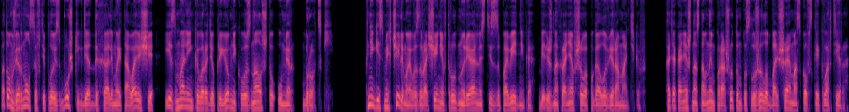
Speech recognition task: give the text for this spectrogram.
потом вернулся в тепло избушки, где отдыхали мои товарищи, и из маленького радиоприемника узнал, что умер Бродский. Книги смягчили мое возвращение в трудную реальность из заповедника, бережно охранявшего поголовье романтиков. Хотя, конечно, основным парашютом послужила большая московская квартира.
